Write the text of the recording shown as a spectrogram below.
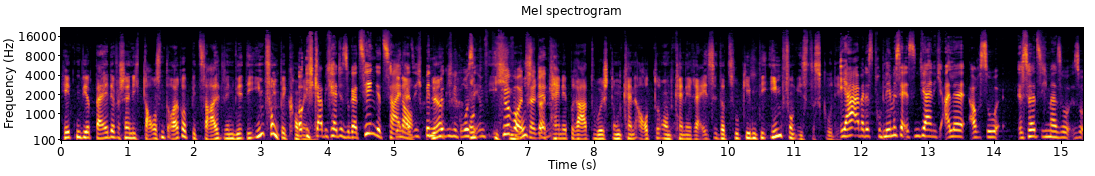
hätten wir beide wahrscheinlich 1000 Euro bezahlt, wenn wir die Impfung bekommen Oh, ich glaube, ich hätte sogar zehn gezahlt. Genau. Also ich bin Ja. wirklich eine große und Ich muss da Impfbefürworterin. keine Bratwurst und kein Auto und keine Reise dazugeben. Die Impfung ist das Gute. Ja, aber das Problem ist ja, es sind ja nicht alle auch so. Es hört sich immer so, so,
